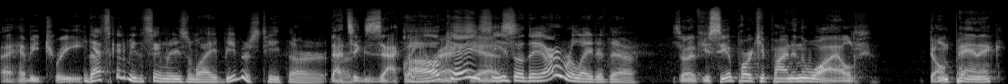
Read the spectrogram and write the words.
a heavy tree. That's going to be the same reason why beaver's teeth are. That's are- exactly correct. Okay, yes. see, so they are related there. So if you see a porcupine in the wild, don't panic.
